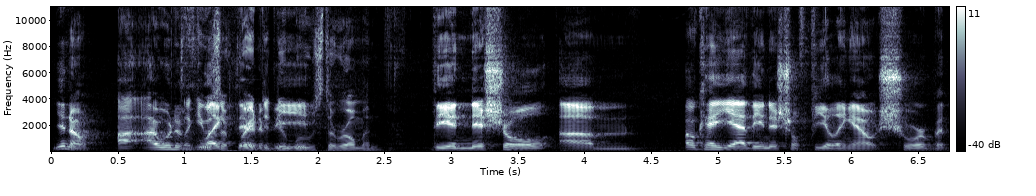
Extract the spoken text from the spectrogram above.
you know, I, I would have like he was liked there afraid to to do be moves to Roman. the initial um okay yeah the initial feeling out sure but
